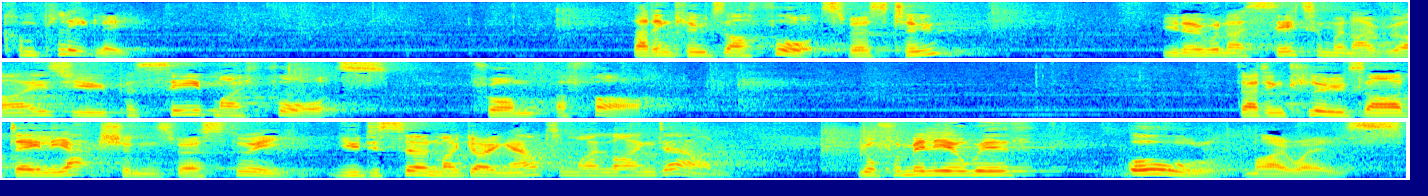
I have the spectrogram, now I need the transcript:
completely. That includes our thoughts. Verse 2 You know when I sit and when I rise, you perceive my thoughts from afar. That includes our daily actions, verse 3. You discern my going out and my lying down. You're familiar with all my ways.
